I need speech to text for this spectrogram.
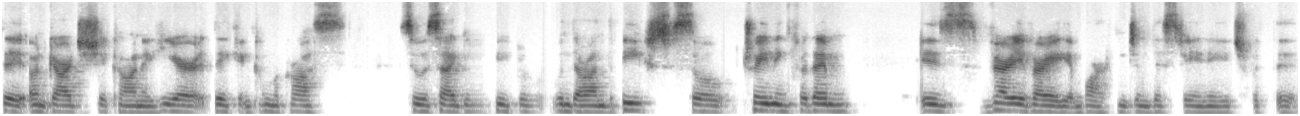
the on Garda Síochána here, they can come across suicidal people when they're on the beat. So training for them is very, very important in this day and age with the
